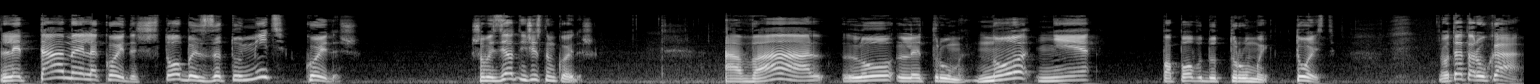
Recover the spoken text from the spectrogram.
Летаме ла койдыш. Чтобы затумить койдыш. Чтобы сделать нечистым койдыш. Аваль ло ле трумы. Но не по поводу трумы. То есть, вот эта рука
